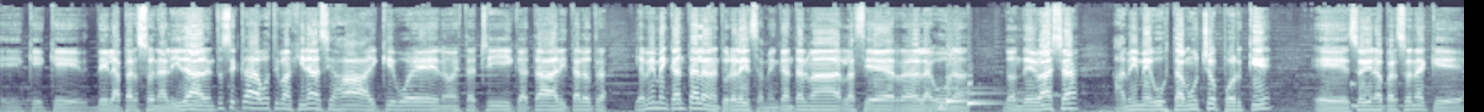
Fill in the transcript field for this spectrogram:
eh, que, que de la personalidad. Entonces, claro, vos te imaginás, decías, ay, qué bueno esta chica, tal y tal otra. Y a mí me encanta la naturaleza, me encanta el mar, la sierra, la laguna, donde vaya. A mí me gusta mucho porque eh, soy una persona que,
